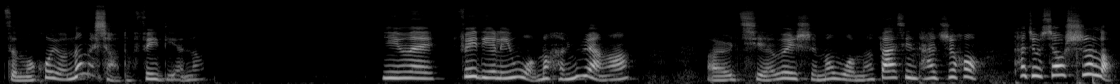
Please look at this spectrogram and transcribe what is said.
怎么会有那么小的飞碟呢？因为飞碟离我们很远啊。而且，为什么我们发现它之后，它就消失了？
